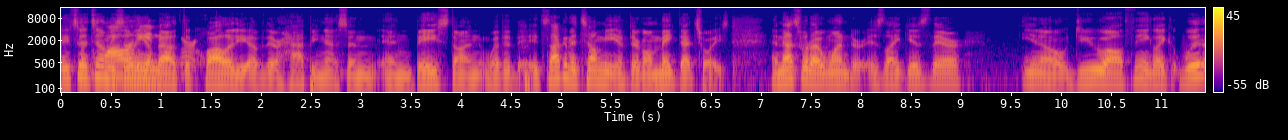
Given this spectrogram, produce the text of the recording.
it's going to tell me something about the, the, quality of their happiness, and and based on whether they, it's not going to tell me if they're going to make that choice, and that's what I wonder is like, is there, you know, do you all think like would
